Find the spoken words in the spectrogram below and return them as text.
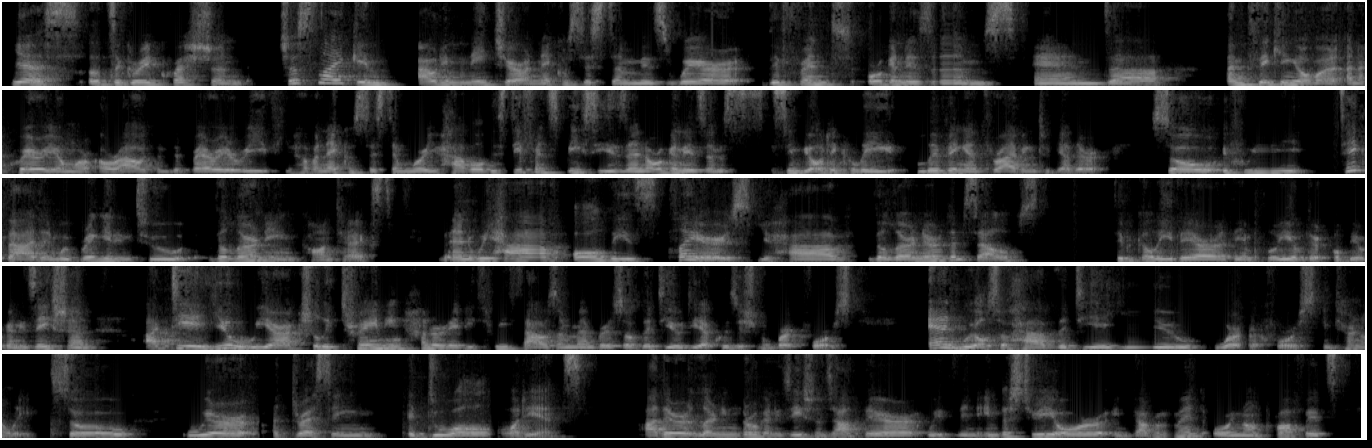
Yes, that's a great question just like in out in nature an ecosystem is where different organisms and uh, i'm thinking of a, an aquarium or, or, out in the barrier reef you have an ecosystem where you have all these different species and organisms symbiotically living and thriving together so if we take that and we bring it into the learning context then we have all these players you have the learner themselves typically they are the employee of the, of the organization at DAU, we are actually training 183,000 members of the DoD acquisition workforce. And we also have the DAU workforce internally. So we are addressing a dual audience. Other learning organizations out there within industry or in government or in nonprofits,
